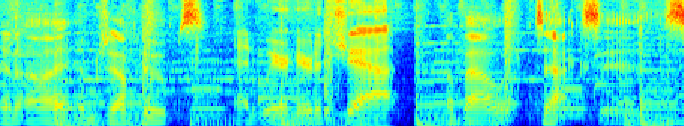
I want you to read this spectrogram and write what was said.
And I am Jeff Hoopes and we're here to chat. about taxes.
